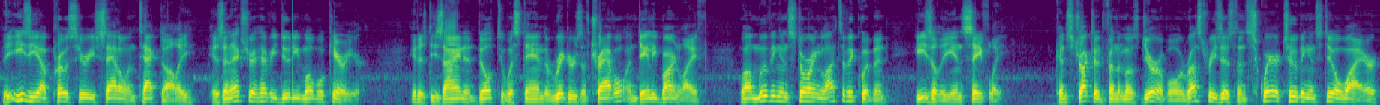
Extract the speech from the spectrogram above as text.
The Easy Up Pro Series saddle and tack dolly is an extra heavy duty mobile carrier. It is designed and built to withstand the rigors of travel and daily barn life while moving and storing lots of equipment easily and safely. Constructed from the most durable, rust resistant square tubing and steel wire,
